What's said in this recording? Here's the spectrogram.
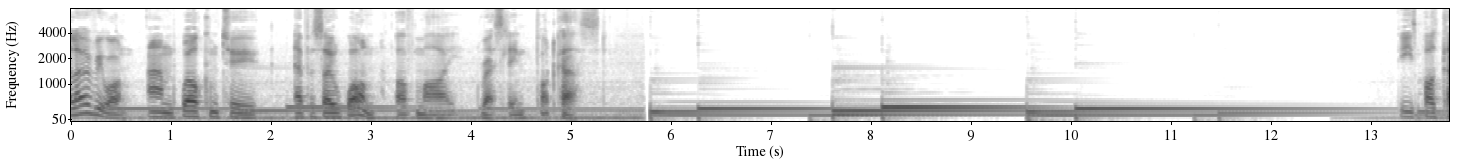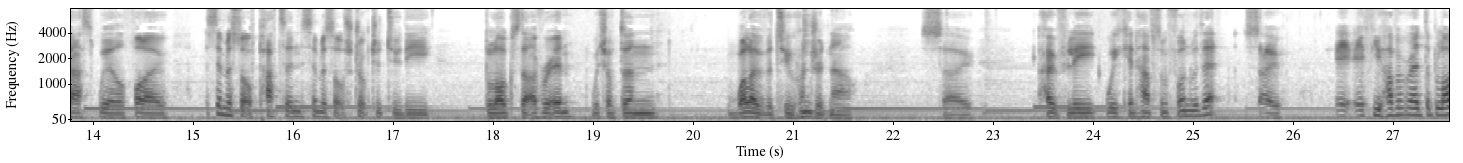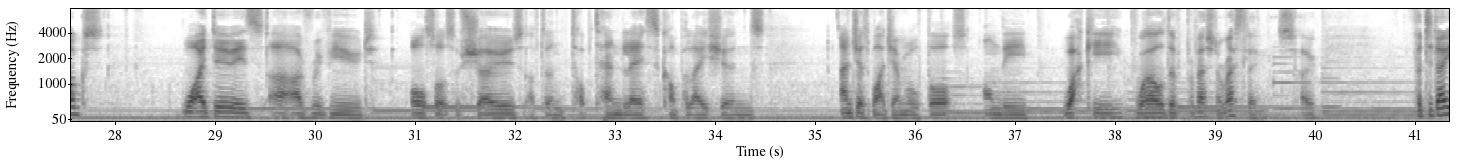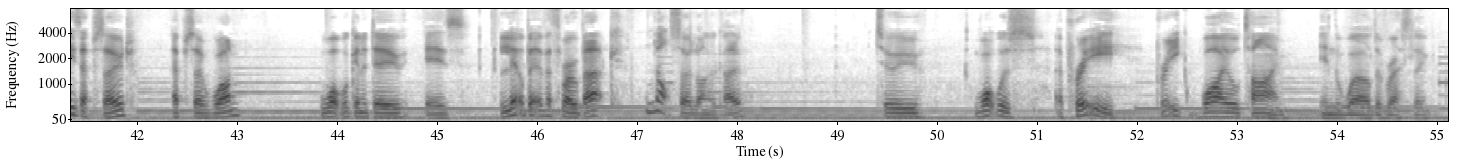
Hello, everyone, and welcome to episode one of my wrestling podcast. These podcasts will follow a similar sort of pattern, similar sort of structure to the blogs that I've written, which I've done well over 200 now. So, hopefully, we can have some fun with it. So, if you haven't read the blogs, what I do is uh, I've reviewed all sorts of shows, I've done top 10 lists, compilations, and just my general thoughts on the wacky world of professional wrestling. So, for today's episode, episode one, what we're going to do is a little bit of a throwback, not so long ago, to what was a pretty, pretty wild time in the world of wrestling.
